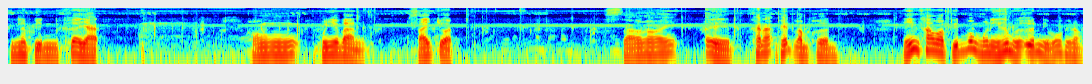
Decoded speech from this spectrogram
ศิลปินเครือญาติของผู้ใหญ่บ้านสายจวด สาวน้อย เอ้ยคณะเพชรลำเพลินนี่ข่าวว่าปิดวงมือนี้คือมืออื่นนี่บ่พี่น้อง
